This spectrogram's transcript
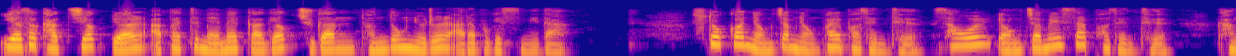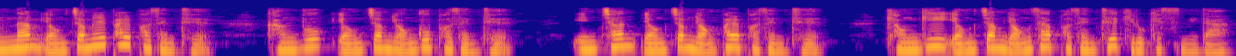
이어서 각 지역별 아파트 매매 가격 주간 변동률을 알아보겠습니다. 수도권 0.08%, 서울 0.14%, 강남 0.18%, 강북 0.09%, 인천 0.08%, 경기 0.04% 기록했습니다.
